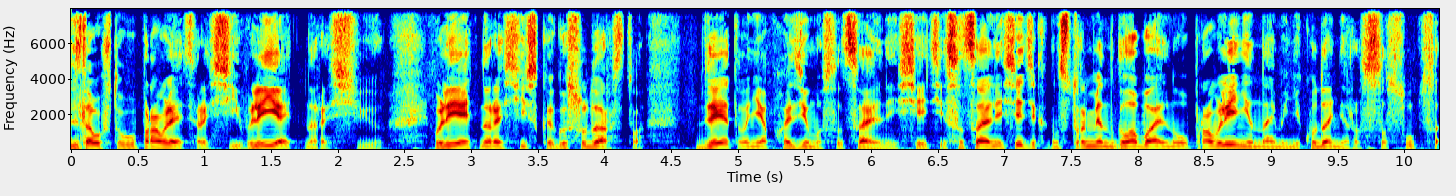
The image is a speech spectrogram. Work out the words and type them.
для того, чтобы управлять Россией, влиять на Россию, влиять на российское государство, для этого необходимы социальные сети. И социальные сети, как инструмент глобального управления, нами никуда не рассосутся.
